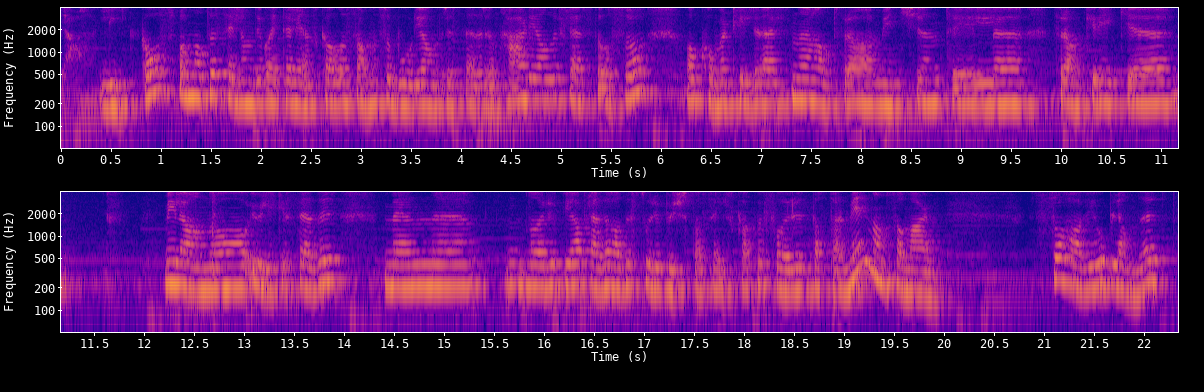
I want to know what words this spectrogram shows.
ja, like oss, på en måte. Selv om de var italienske alle sammen, så bor de andre steder enn her, de aller fleste også. Og kommer tilreisende alt fra München til eh, Frankrike, Milano, og ulike steder. Men eh, når vi har pleid å ha det store bursdagsselskapet for datteren min om sommeren, så har vi jo blandet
